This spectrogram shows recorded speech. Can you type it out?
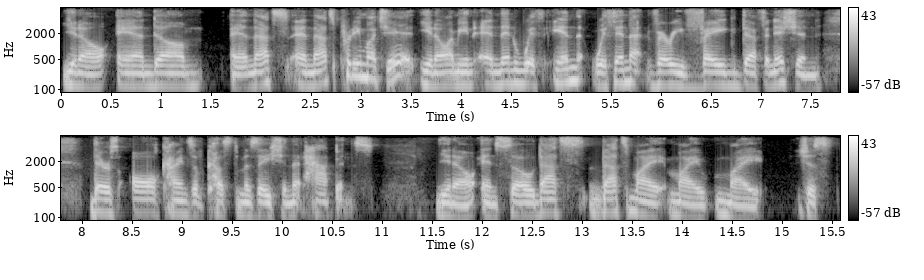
you know, and, um, and that's and that's pretty much it you know i mean and then within within that very vague definition there's all kinds of customization that happens you know and so that's that's my my my just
